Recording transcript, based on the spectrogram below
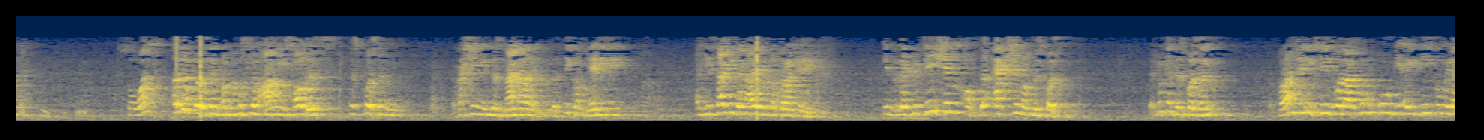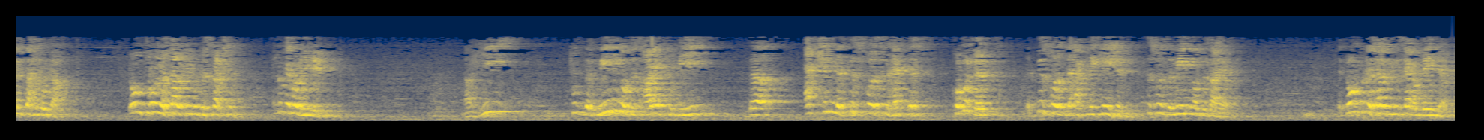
So once other person from the Muslim army saw this, this person rushing in this manner into the thick of the enemy, and he cited an ayat of the Quran in refutation of the action of this person. But look at this person. The Quran says, وَلَا تُلْقُوا بِأَيْدِيكُمْ إِلَى Don't throw yourself into destruction. And look at what he did. Now he took the meaning of this ayat to be the action that this person had just committed, that this was the application. This was the meaning of this ayat. Don't put yourself in this kind of danger.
